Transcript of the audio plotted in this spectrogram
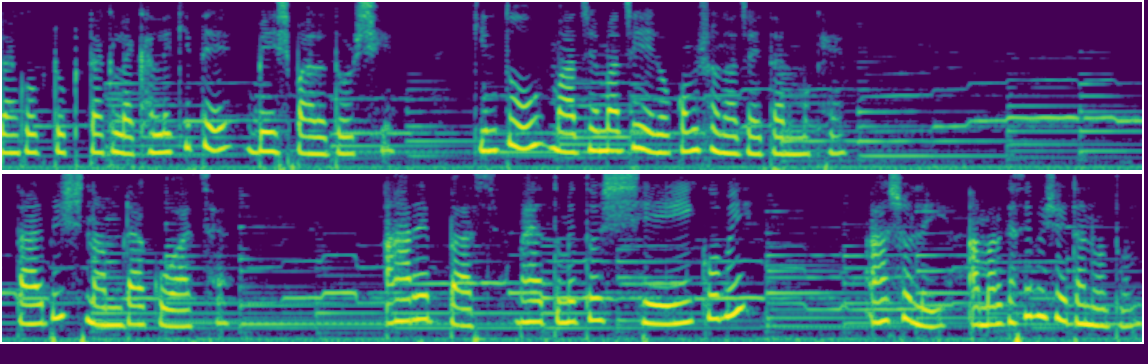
জাঙ্কুক টুকটাক লেখালেখিতে বেশ পারদর্শী, কিন্তু মাঝে মাঝে এরকম শোনা যায় তার মুখে। তার বেশ নাম ডাকও আছে। আরে বাস, ভাই, তুমি তো সেই কবি? আসলেই, আমার কাছে বিষয়টা নতুন।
